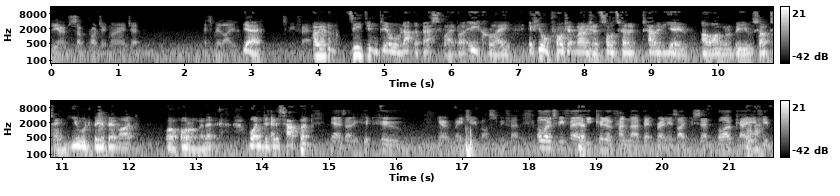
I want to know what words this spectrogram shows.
you know, sub project manager. It's a bit like, Yeah, to be fair. I mean, Z didn't deal with that the best way, but equally, if you're project manager and someone's telling, telling you, oh, I'm going to be your sub team, you would be a bit like, well, hold on a minute, when did this happen? Yeah, exactly. Who, who, you know, made you boss? To be fair, although to be fair, Yeah. he could have handled that a bit brilliantly. It's like we said, well, okay, Yeah. if you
